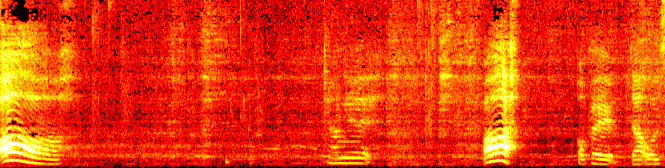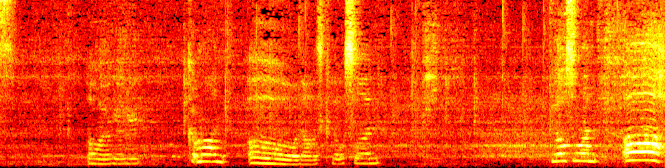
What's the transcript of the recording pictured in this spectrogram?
Oh! Dang it. Ah! Okay, that was. Oh, okay. Come on. Oh, that was close one. Close one. Oh,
